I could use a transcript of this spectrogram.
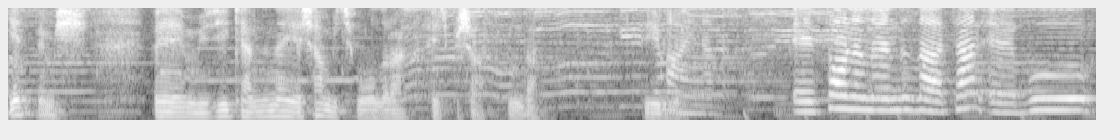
yetmemiş. Ve müziği kendine yaşam biçimi olarak seçmiş aslında diyebiliriz. Aynen. Ee, sonralarında zaten e, bu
